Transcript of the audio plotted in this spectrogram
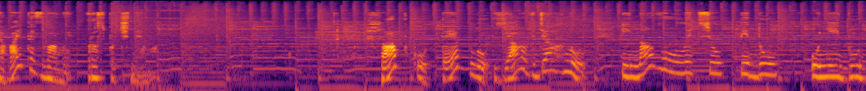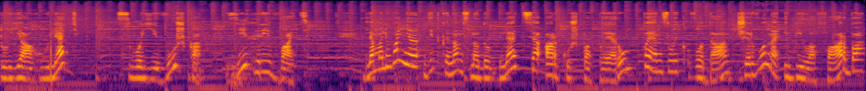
Давайте з вами розпочнемо. Шапку теплу я вдягну і на вулицю піду. У ній буду я гулять, свої вушка зігрівать. Для малювання дітки нам знадобляться аркуш паперу, пензлик, вода, червона і біла фарба,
